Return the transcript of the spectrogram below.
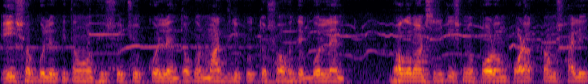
এই সব বলে পিতামহ ভীষ্ম চুপ করলেন। তখন মাতৃপুত্র সহদেব বললেন, ভগবান শ্রীকৃষ্ণ পরম পরাক্রমশালী,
